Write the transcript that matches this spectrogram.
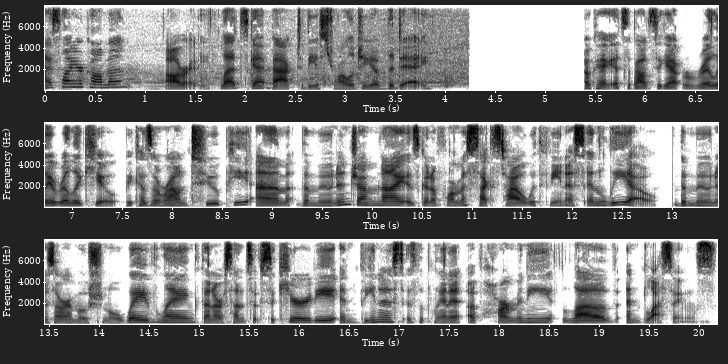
I saw your comment. Alrighty, let's get back to the astrology of the day. Okay, it's about to get really, really cute because around 2 p.m., the moon in Gemini is going to form a sextile with Venus in Leo. The moon is our emotional wavelength and our sense of security, and Venus is the planet of harmony, love, and blessings.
